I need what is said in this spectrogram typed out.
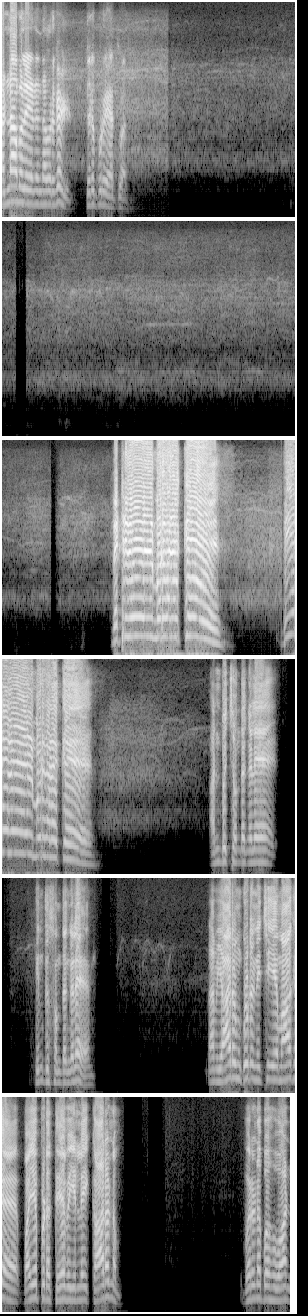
அண்ணாமலை அவர்கள் திருப்புரை ஆற்றுவார் வெற்றிவேல் முருகனுக்கு வீரவேல் முருகனுக்கு அன்பு சொந்தங்களே இந்து சொந்தங்களே நாம் யாரும் கூட நிச்சயமாக பயப்பட தேவையில்லை. காரணம் வருண பகவான்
